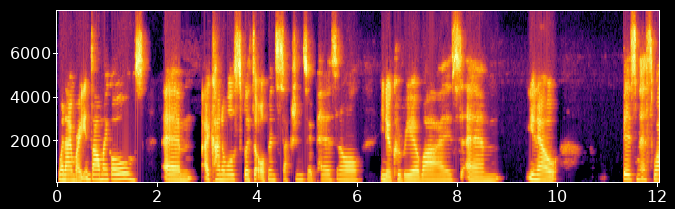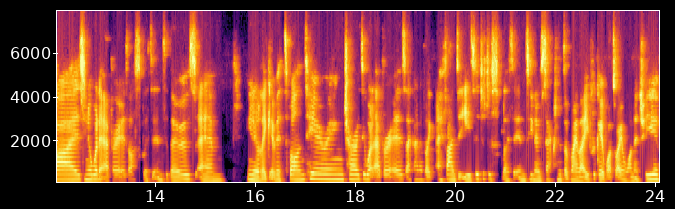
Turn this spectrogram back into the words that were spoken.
when I'm writing down my goals, um, I kind of will split it up into sections. So personal, you know, career wise, um, you know, business wise, you know, whatever it is, I'll split it into those. Um, you know, like if it's volunteering, charity, whatever it is, I kind of like I find it easy to just split it into, you know, sections of my life. Okay, what do I want to achieve?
